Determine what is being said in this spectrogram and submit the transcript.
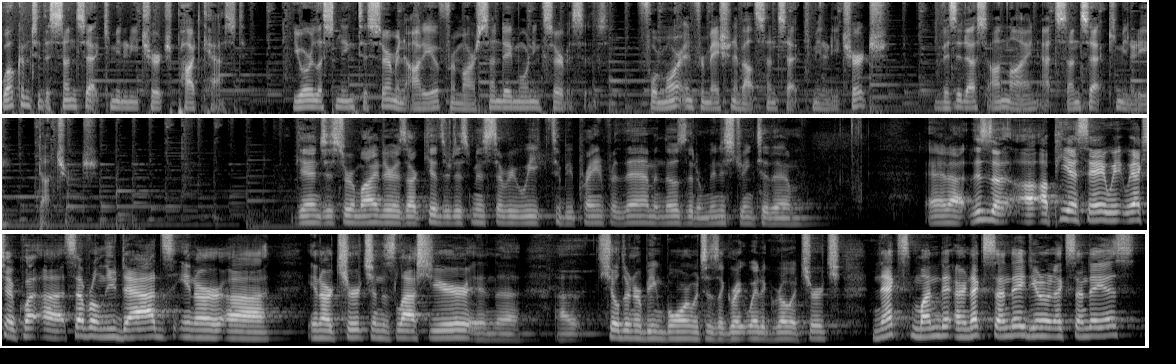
Welcome to the Sunset Community Church podcast. You're listening to sermon audio from our Sunday morning services. For more information about Sunset Community Church, visit us online at sunsetcommunity.church. Again, just a reminder as our kids are dismissed every week to be praying for them and those that are ministering to them. And uh, this is a, a, PSA. We, we actually have quite, uh, several new dads in our, uh, in our church in this last year, and uh, children are being born, which is a great way to grow a church. Next Monday or next Sunday, do you know what next Sunday is?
